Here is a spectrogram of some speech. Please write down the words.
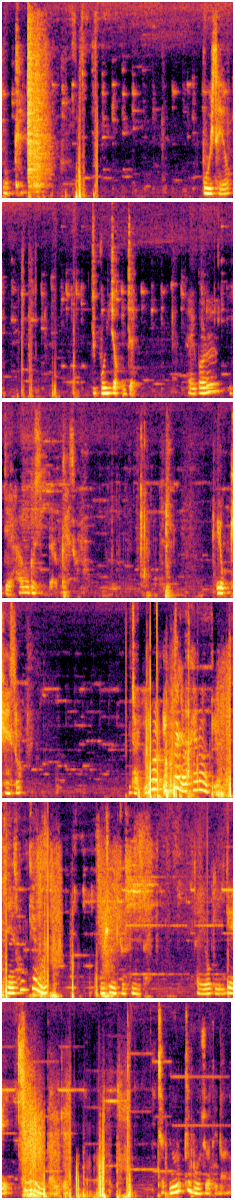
이렇게 보이세요? 이제 보이죠? 이제 자 이거를 이제 해보겠습니다. 이렇게 해서 이렇게 해서 자 이런 일단 이렇게 해놓을게요. 제 손캠을 보시는 게 좋습니다. 자 여기 이게 키보드입니다. 이게 자, 이렇게 보여줘야 되나요?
